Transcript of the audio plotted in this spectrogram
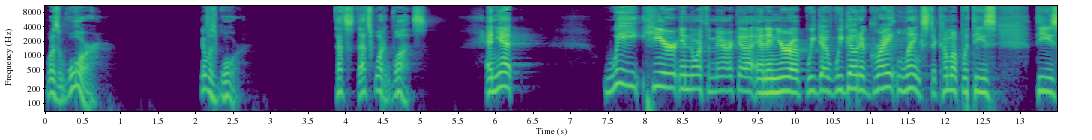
was a war. It was war. That's, that's what it was. And yet, we here in North America and in Europe, we go, we go to great lengths to come up with these, these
